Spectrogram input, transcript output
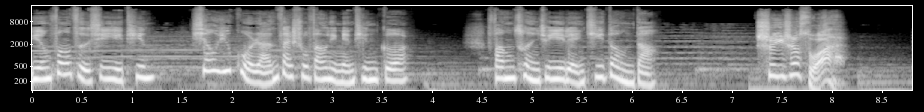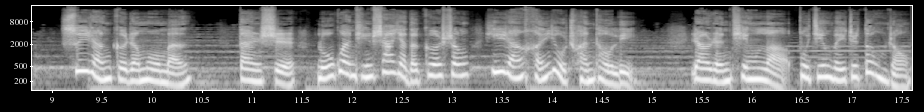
云峰仔细一听，萧雨果然在书房里面听歌。方寸却一脸激动道：“是一生所爱。”虽然隔着木门，但是卢冠廷沙哑的歌声依然很有穿透力，让人听了不禁为之动容。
